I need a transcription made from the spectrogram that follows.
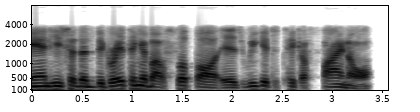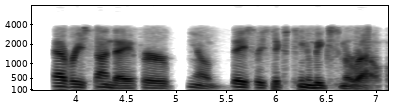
And he said that the great thing about football is we get to take a final every Sunday for you know basically 16 weeks in a row.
